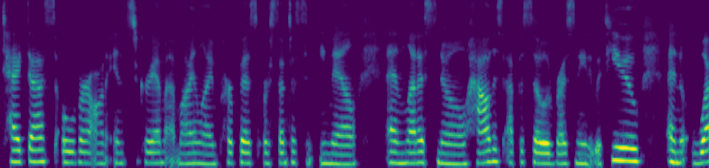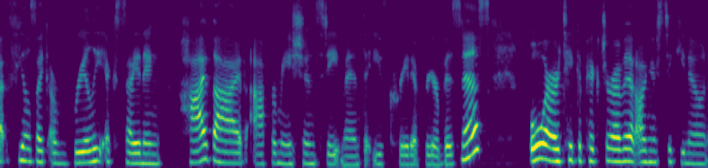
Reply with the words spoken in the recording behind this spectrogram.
tagged us over on Instagram at My Aligned Purpose or sent us an email and let us know how this episode resonated with you and what feels like a really exciting high vibe affirmation statement that you've created for your business or take a picture of it on your sticky note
